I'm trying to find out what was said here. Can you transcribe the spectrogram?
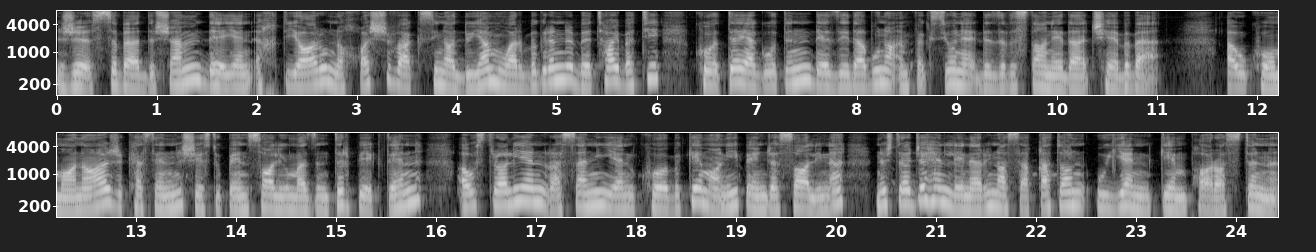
ج سبه دشم دین اختیار و نخوش واکسینا دویم ور بگرن به تایبتی کو تیا گوتن ده زیدابونا انفکسیون ده زوستانه ده چه او کومانا ج کسین 65 سالی و استرالین رسنین کو بکیمانی پنج سالی نه نشته جهن لینرینا سقطان و ین گیم پاراستن.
